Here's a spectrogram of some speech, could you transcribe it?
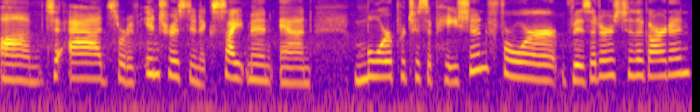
um, to add sort of interest and excitement and more participation for visitors to the garden.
